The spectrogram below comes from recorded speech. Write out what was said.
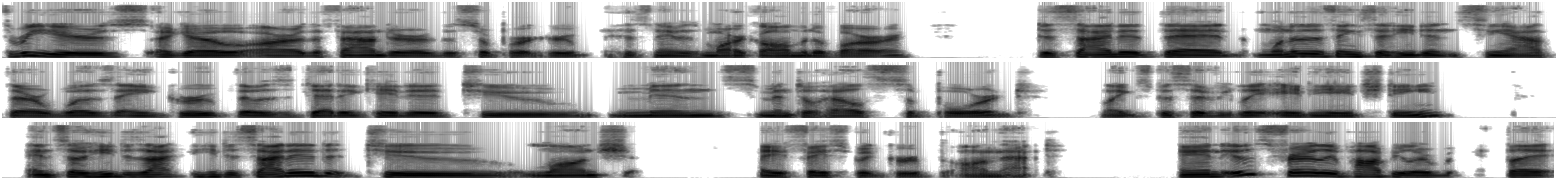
three years ago, our the founder of the support group, his name is Mark Almodovar, decided that one of the things that he didn't see out there was a group that was dedicated to men's mental health support, like specifically ADHD. And so he desi- he decided to launch a Facebook group on that. And it was fairly popular, but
